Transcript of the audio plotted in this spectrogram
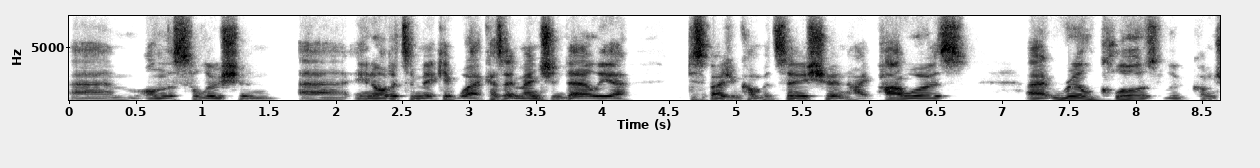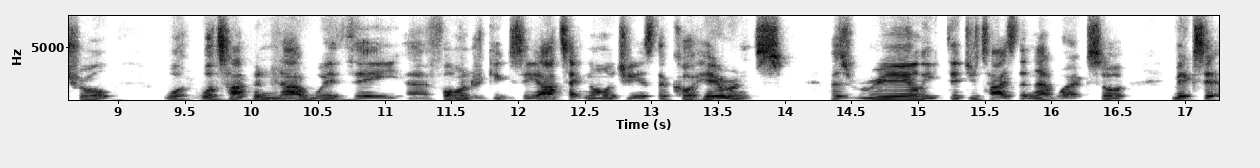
um, on the solution uh, in order to make it work. As I mentioned earlier, dispersion compensation, high powers, uh, real closed loop control. What what's happened now with the uh, 400 gig ZR technology is the coherence has really digitized the network. So makes it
